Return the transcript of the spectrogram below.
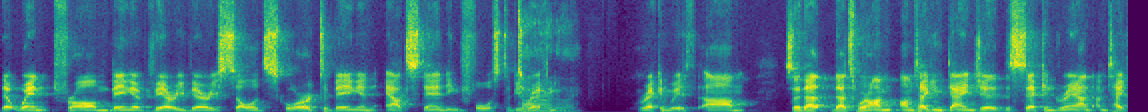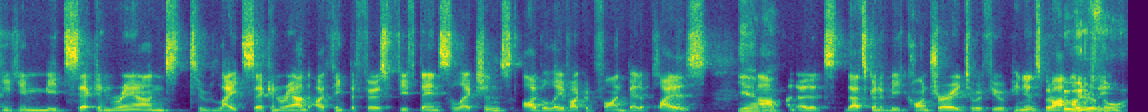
that went from being a very very solid scorer to being an outstanding force to be reckoned reckoned with. Um, so that that's where I'm I'm taking Danger the second round. I'm taking him mid second round to late second round. I think the first 15 selections, I believe I could find better players. Yeah. Um, I know that's that's going to be contrary to a few opinions, but I, who I'm really thought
